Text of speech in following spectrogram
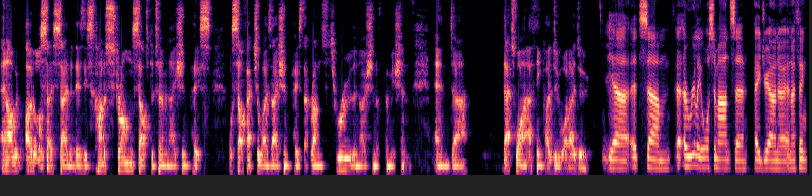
And I would, I would also say that there's this kind of strong self determination piece or self actualization piece that runs through the notion of permission. And uh, that's why I think I do what I do. Yeah, it's um, a really awesome answer, Adriano. And I think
